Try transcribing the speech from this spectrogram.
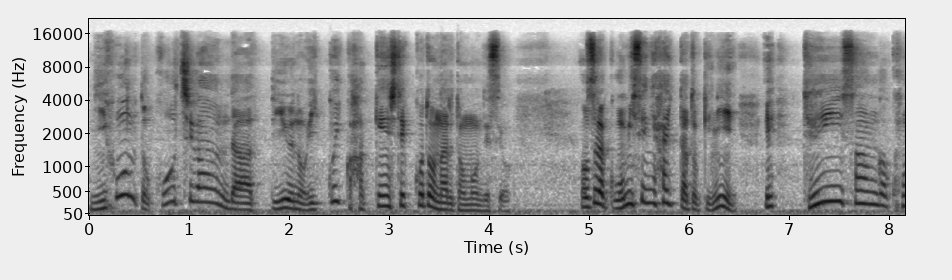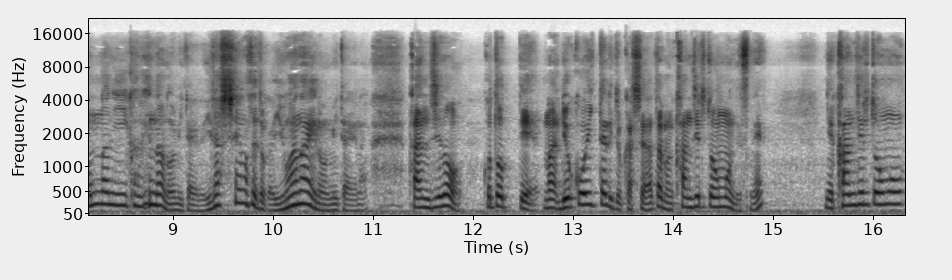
日本とこう違うんだっていうのを一個一個発見していくことになると思うんですよ。おそらくお店に入った時に、え、店員さんがこんなにいい加減なのみたいな、いらっしゃいませとか言わないのみたいな感じのことって、まあ旅行行ったりとかしたら多分感じると思うんですね。で、感じると思う、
